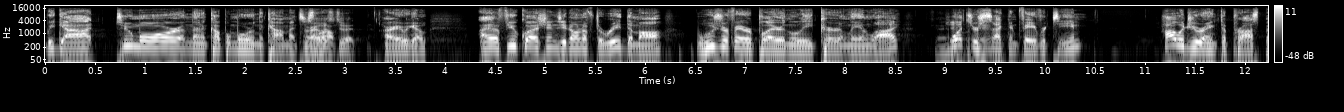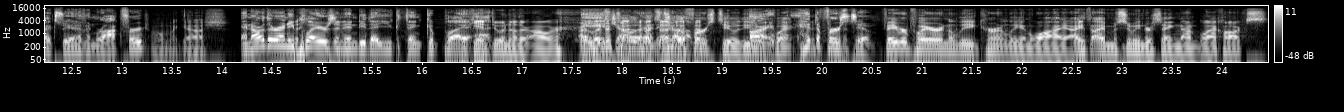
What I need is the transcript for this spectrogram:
We got two more and then a couple more in the comments as All right, well. let's do it. All right, here we go. I have a few questions. You don't have to read them all. Who's your favorite player in the league currently and why? Okay. What's your second favorite team? How would you rank the prospects we have in Rockford? Oh my gosh, And are there any players in Indy that you think could play? you can't at do another hour. All right, let's, AHL or let's do NHL the first two. These All are right, quick. Hit the first two. Favorite player in the league currently and why? I th- I'm assuming they're saying non-Blackhawks.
